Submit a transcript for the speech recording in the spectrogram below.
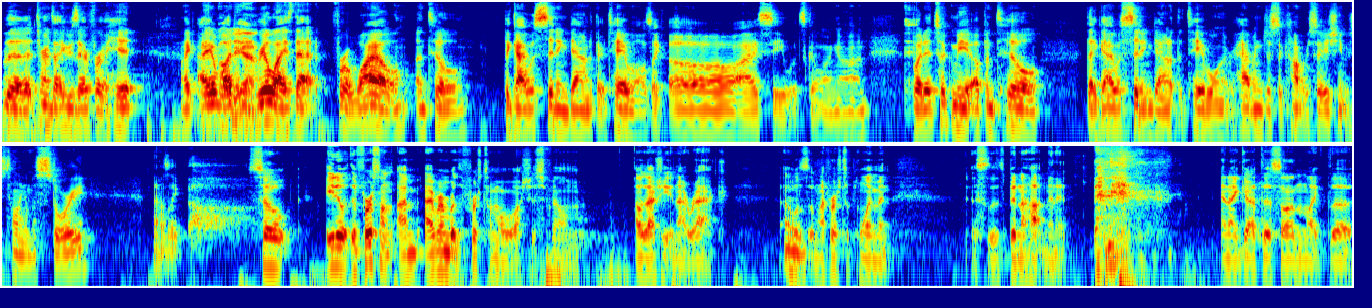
the it turns out he was there for a hit. Like I, Oh, I didn't yeah. realize that for a while until the guy was sitting down at their table. I was like, oh, I see what's going on. But it took me up until that guy was sitting down at the table and they were having just a conversation. He was telling him a story. And I was like, oh, So you know, the first time I'm, I remember the first time I watched this film, I was actually in Iraq. That Mm. was my first deployment. So it's been a hot minute, and I got this on like the,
